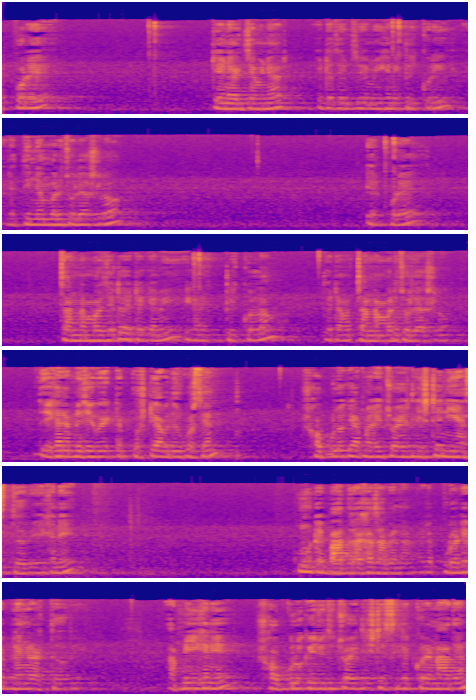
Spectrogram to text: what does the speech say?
এরপরে ট্রেন এক্সামিনার এটাতে যদি আমি এখানে ক্লিক করি, এটা তিন নম্বরে চলে আসলো। এরপরে চার নাম্বার যেটা, এটাকে আমি এখানে ক্লিক করলাম, তো এটা আমার চার নাম্বারে চলে আসলো। তো এখানে আপনি যে একটা পোস্টে আবেদন করছেন, সবগুলোকে আপনার এই চয়েস লিস্টে নিয়ে আসতে হবে। এখানে কোনোটাই বাদ রাখা যাবে না। এটা পুরোটাই ব্ল্যাঙ্ক রাখতে হবে। আপনি এখানে সবগুলোকে যদি চয়েস লিস্টে সিলেক্ট করে না দেন,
